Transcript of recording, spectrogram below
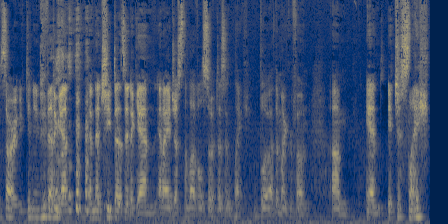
sorry, can you do that again? and then she does it again, and I adjust the levels so it doesn't like blow out the microphone. Um, and it just like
